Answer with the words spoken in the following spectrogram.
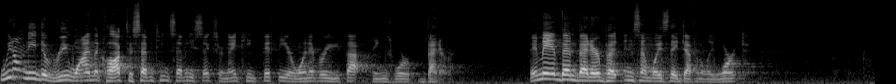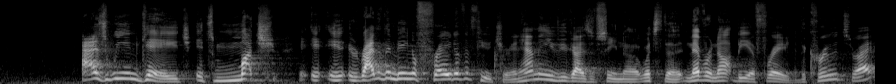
we don't need to rewind the clock to 1776 or 1950 or whenever you thought things were better. They may have been better, but in some ways they definitely weren't. As we engage, it's much, it, it, rather than being afraid of the future, and how many of you guys have seen, uh, what's the Never Not Be Afraid? The Croods, right?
